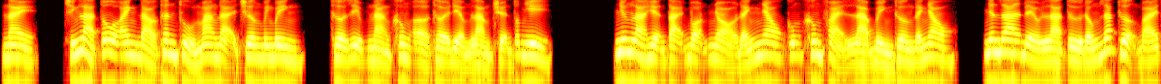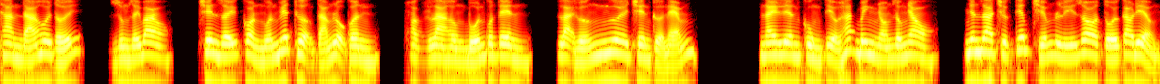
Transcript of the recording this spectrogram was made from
Này, chính là Tô Anh đào thân thủ mang đại trương binh binh, thừa dịp nàng không ở thời điểm làm chuyện tốt nhi. Nhưng là hiện tại bọn nhỏ đánh nhau cũng không phải là bình thường đánh nhau, nhân ra đều là từ đống rác thượng bái than đá hôi tới, dùng giấy bao, trên giấy còn muốn viết thượng tám lộ quân, hoặc là hồng bốn quân tên, lại hướng ngươi trên cửa ném. Nay liền cùng tiểu hát binh nhóm giống nhau, nhân ra trực tiếp chiếm lý do tối cao điểm,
